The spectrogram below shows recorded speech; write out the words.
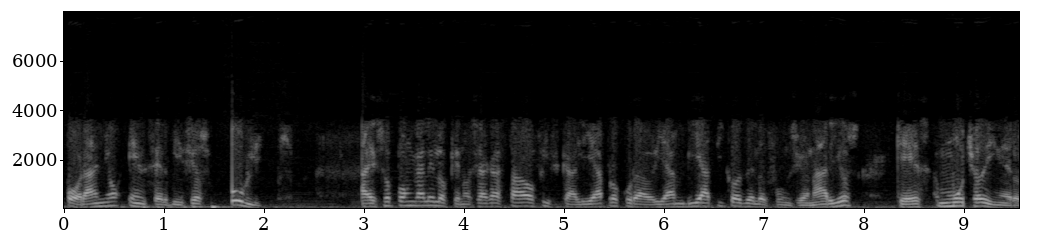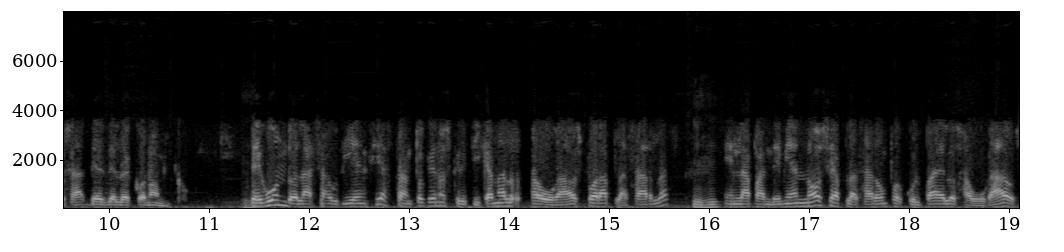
por año en servicios públicos. A eso póngale lo que no se ha gastado Fiscalía, Procuraduría en viáticos de los funcionarios, que es mucho dinero, o sea, desde lo económico. Segundo, las audiencias, tanto que nos critican a los abogados por aplazarlas, en la pandemia no se aplazaron por culpa de los abogados.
